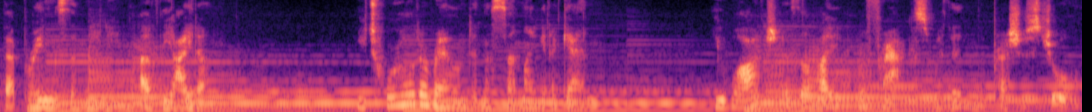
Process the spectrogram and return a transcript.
that brings the meaning of the item. You twirl it around in the sunlight again. You watch as the light refracts within the precious jewel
